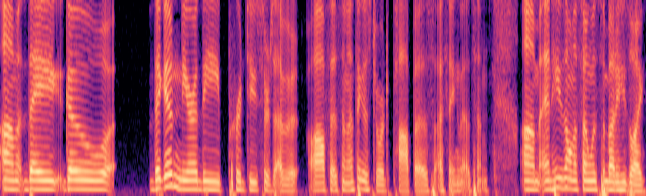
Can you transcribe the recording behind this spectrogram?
Um, they go they go near the producer's office, and I think it's George Pappas. I think that's him. Um, and he's on the phone with somebody. He's like,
